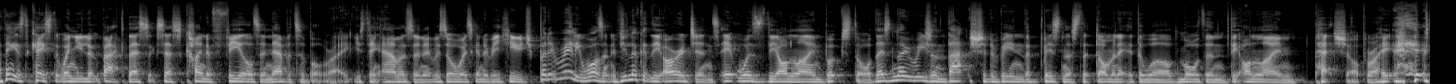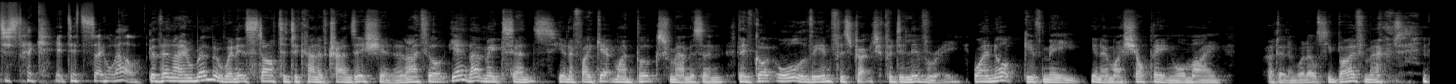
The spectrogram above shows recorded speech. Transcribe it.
I think it's the case that when you look back, their success kind of feels inevitable, right? You think Amazon, it was always going to be huge, but it really wasn't. If you look at the origins, it was the online bookstore. There's no reason that should have been the business that dominated the world more than the online pet shop, right? it just like it did so well. But then I remember when it started to kind of transition, and I thought, yeah, that makes sense. You know, if I get my books from Amazon, they've got all of the infrastructure for delivery. Why not give me you know, my shopping or my I don't know what else you buy from Amazon.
